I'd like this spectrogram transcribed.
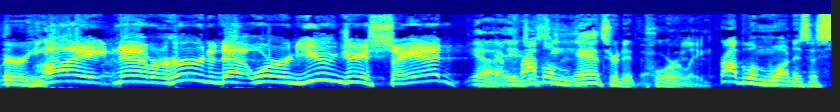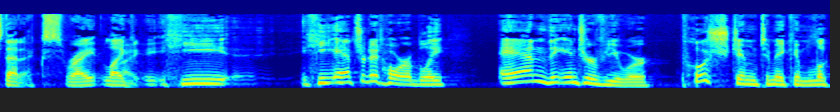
Where he, I ain't never heard of that word you just said. yeah, Yeah, it just, problem- he answered it poorly. Problem one is aesthetics, right? Like he he answered it horribly, and the interviewer pushed him to make him look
